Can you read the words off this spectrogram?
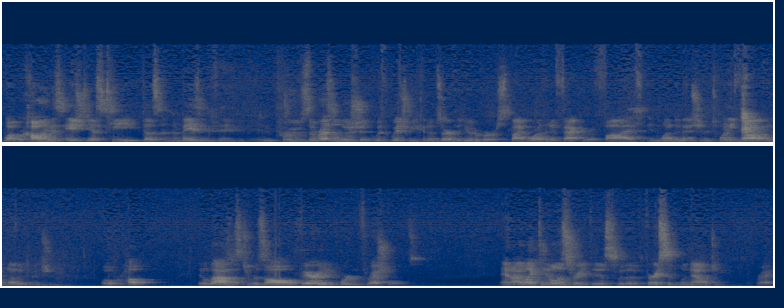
what we're calling this HDST does an amazing thing. It improves the resolution with which we can observe the universe by more than a factor of 5 in one dimension and 25 in another dimension over Hubble. It allows us to resolve very important thresholds. And I like to illustrate this with a very simple analogy, right?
